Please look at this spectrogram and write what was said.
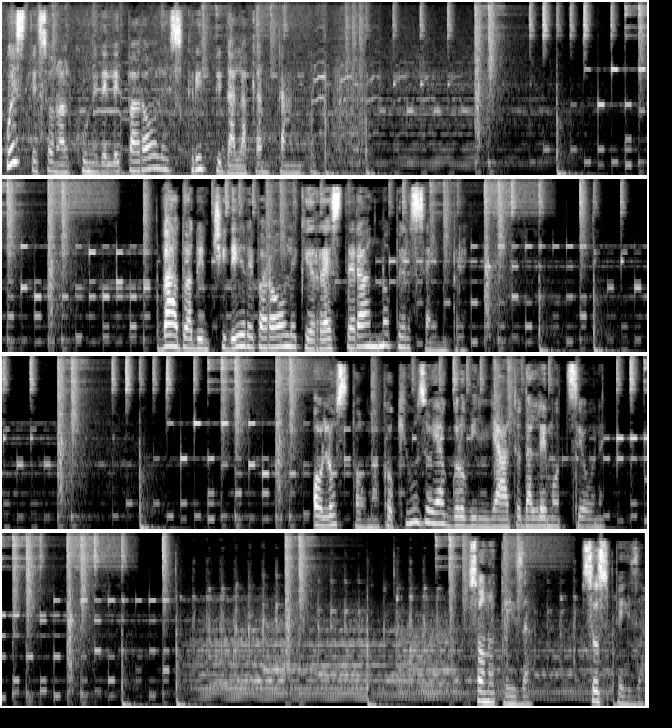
Queste sono alcune delle parole scritte dalla cantante. Vado ad incidere parole che resteranno per sempre. Ho lo stomaco chiuso e aggrovigliato dall'emozione. Sono tesa. Sospesa.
